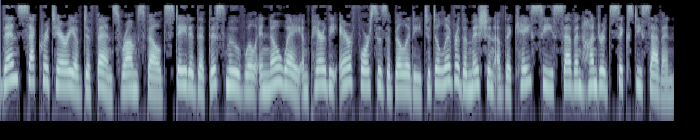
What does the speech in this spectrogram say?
Then Secretary of Defense Rumsfeld stated that this move will in no way impair the Air Force's ability to deliver the mission of the KC-767,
